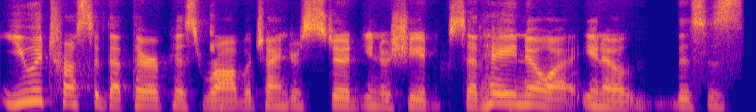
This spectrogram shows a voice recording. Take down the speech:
you had trusted that therapist rob which i understood you know she had said hey no I, you know this is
